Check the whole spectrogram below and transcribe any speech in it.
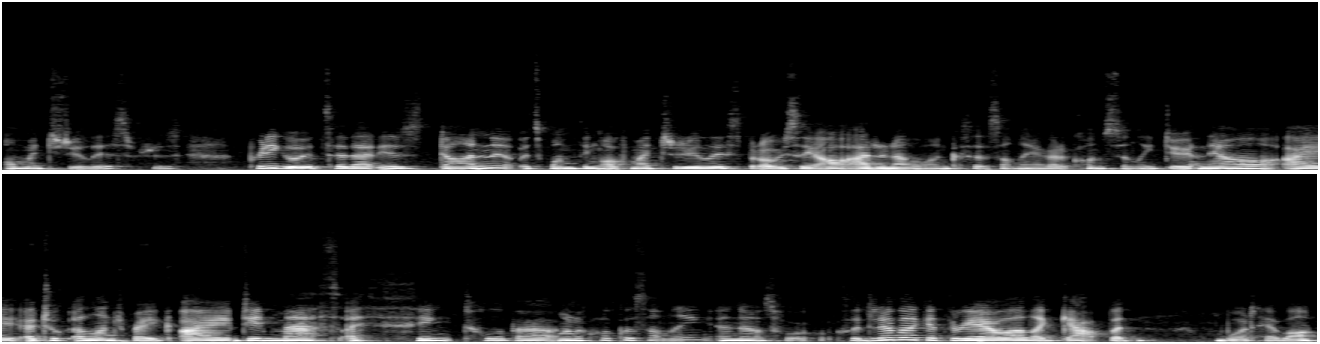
on my to-do list which was pretty good. So that is done. It's one thing off my to-do list, but obviously I'll add another one because it's something I gotta constantly do. Now I, I took a lunch break. I did maths, I think, till about one o'clock or something, and now it's four o'clock. So I did have like a three hour like gap, but whatever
